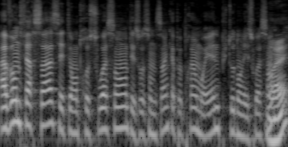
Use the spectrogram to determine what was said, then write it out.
Avant de faire ça, c'était entre 60 et 65 à peu près en moyenne, plutôt dans les 60. Ouais.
